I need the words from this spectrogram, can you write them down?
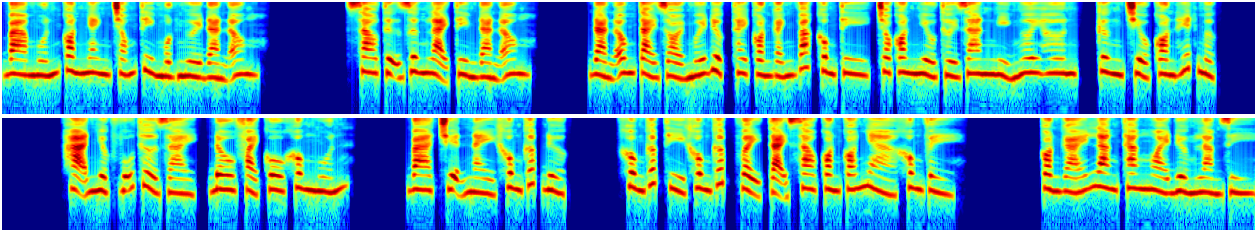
ba muốn con nhanh chóng tìm một người đàn ông. Sao tự dưng lại tìm đàn ông? Đàn ông tài giỏi mới được thay con gánh vác công ty, cho con nhiều thời gian nghỉ ngơi hơn, cưng chiều con hết mực. Hạ nhược vũ thở dài, đâu phải cô không muốn. Ba chuyện này không gấp được. Không gấp thì không gấp vậy tại sao con có nhà không về? Con gái lang thang ngoài đường làm gì?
